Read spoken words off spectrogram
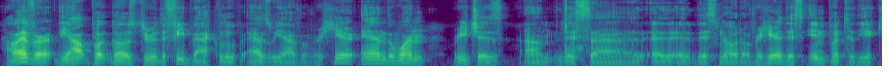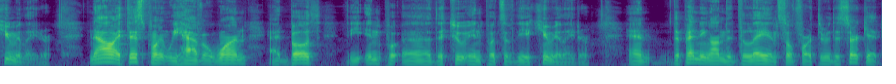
However, the output goes through the feedback loop as we have over here, and the 1 reaches um, this uh, uh, this node over here, this input to the accumulator. Now at this point we have a 1 at both the input, uh, the two inputs of the accumulator. And depending on the delay and so forth through the circuit,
